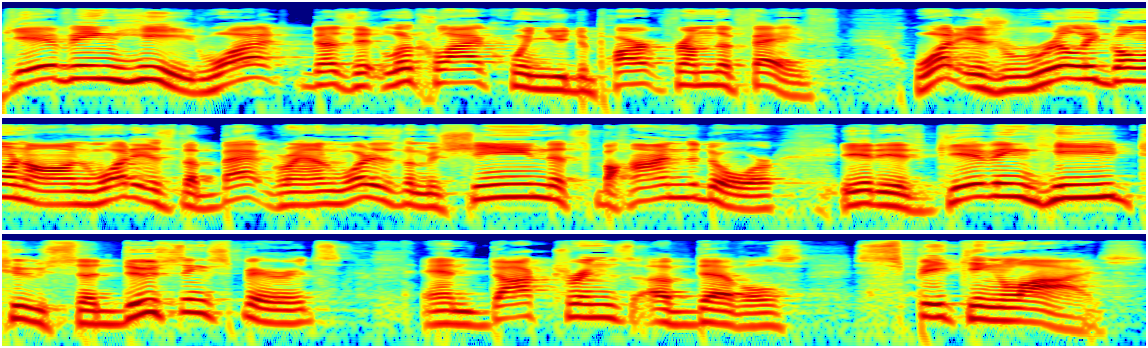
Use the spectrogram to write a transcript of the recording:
giving heed. What does it look like when you depart from the faith? What is really going on? What is the background? What is the machine that's behind the door? It is giving heed to seducing spirits and doctrines of devils, speaking lies.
